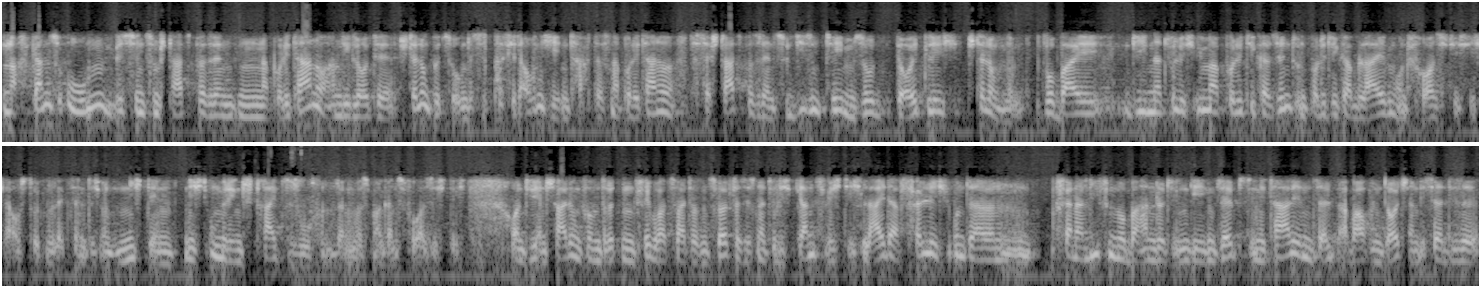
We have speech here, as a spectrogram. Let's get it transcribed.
nach ganz oben bis hin zum Staatspräsidenten Napolitano haben die Leute Stellung bezogen. Das passiert auch nicht jeden Tag, dass Napolitano, dass der Staatspräsident zu diesen Themen so deutlich Stellung nimmt. Wobei die natürlich immer Politiker sind und Politiker bleiben und vorsichtig sich ausdrücken letztendlich und nicht den, nicht unbedingt Streit suchen, sagen wir es mal ganz vorsichtig. Und die Entscheidung vom 3. Februar 2012, das ist natürlich ganz wichtig, leider völlig unter ferner Liefen nur behandelt hingegen. Selbst in Italien, aber auch in Deutschland ist ja diese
